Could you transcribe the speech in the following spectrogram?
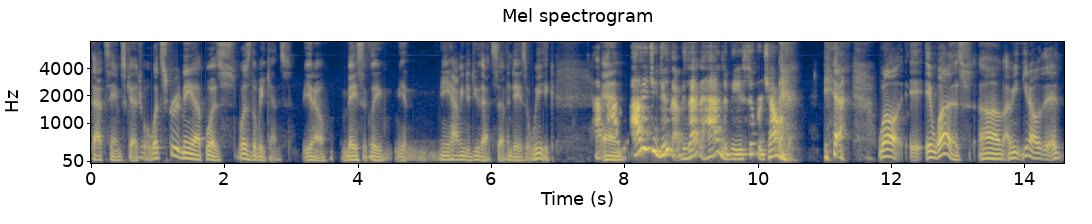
that same schedule. What screwed me up was was the weekends you know basically you know, me having to do that seven days a week. How, and how, how did you do that? Because that had to be super challenging Yeah, well, it, it was. Um, I mean, you know, it,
